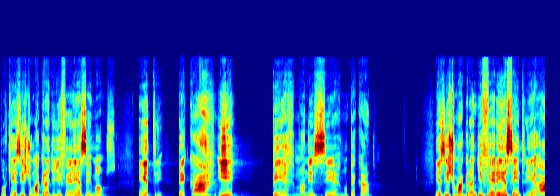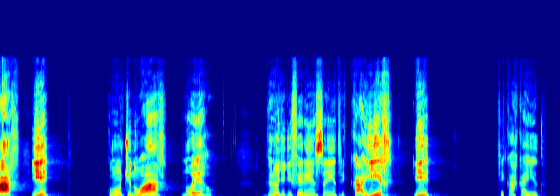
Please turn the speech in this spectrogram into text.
Porque existe uma grande diferença, irmãos, entre pecar e permanecer no pecado. Existe uma grande diferença entre errar e continuar no erro. Grande diferença entre cair e ficar caído.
